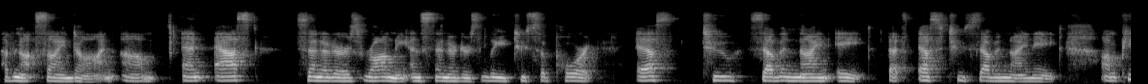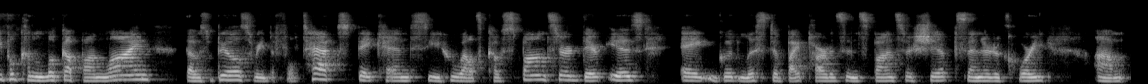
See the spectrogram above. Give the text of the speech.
have not signed on um, and ask Senators Romney and Senators Lee to support S2798. That's S2798. Um, people can look up online those bills, read the full text. They can see who else co sponsored. There is a good list of bipartisan sponsorship. Senator Cory um,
